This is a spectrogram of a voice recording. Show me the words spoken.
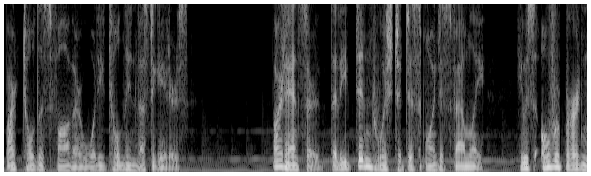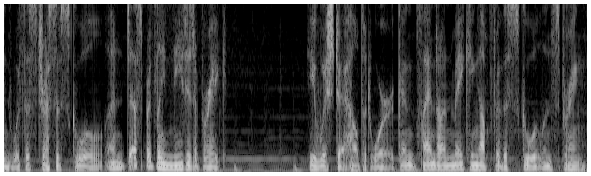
Bart told his father what he told the investigators. Bart answered that he didn't wish to disappoint his family. He was overburdened with the stress of school and desperately needed a break. He wished to help at work and planned on making up for the school in spring.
